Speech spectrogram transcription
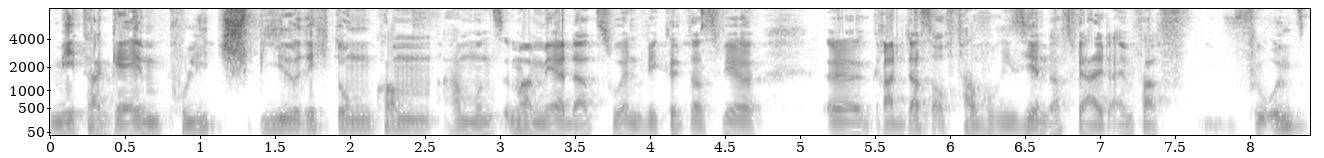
Metagame-Politspielrichtungen kommen, haben uns immer mehr dazu entwickelt, dass wir äh, gerade das auch favorisieren, dass wir halt einfach für uns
